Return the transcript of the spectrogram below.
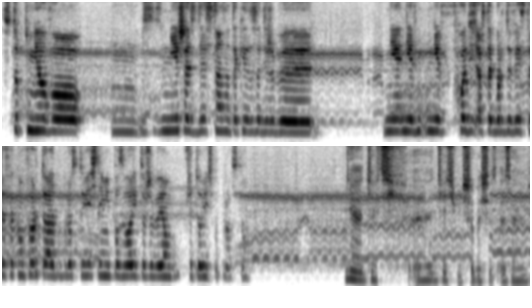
stopniowo mm, zmniejszać dystans na takiej zasadzie, żeby nie, nie, nie wchodzić aż tak bardzo w jej strefę komfortu, ale po prostu jeśli mi pozwoli, to żeby ją przytulić po prostu. Nie, dzieci, e, dziećmi trzeba się z- zająć.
